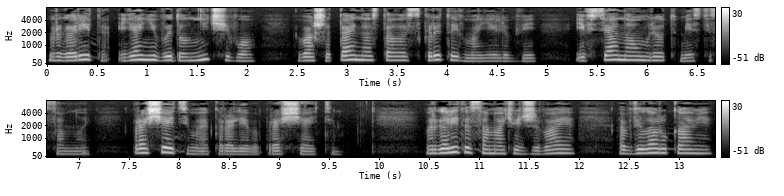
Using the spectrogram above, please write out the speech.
Маргарита, я не выдал ничего, ваша тайна осталась скрытой в моей любви, и вся она умрет вместе со мной. Прощайте, моя королева, прощайте». Маргарита, сама чуть живая, обвела руками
